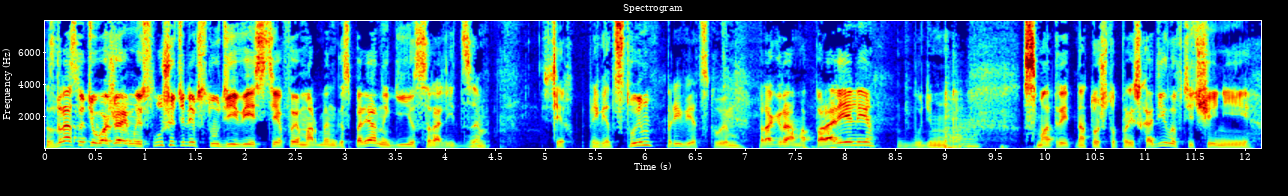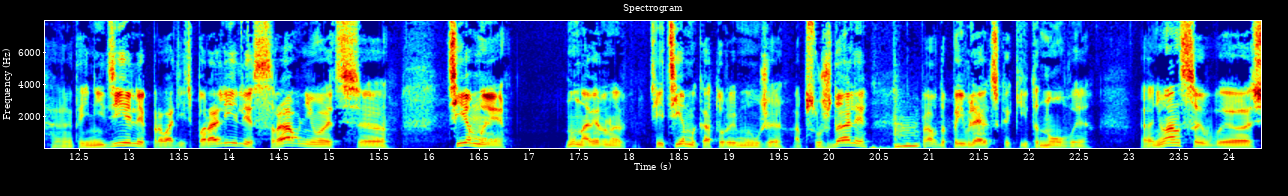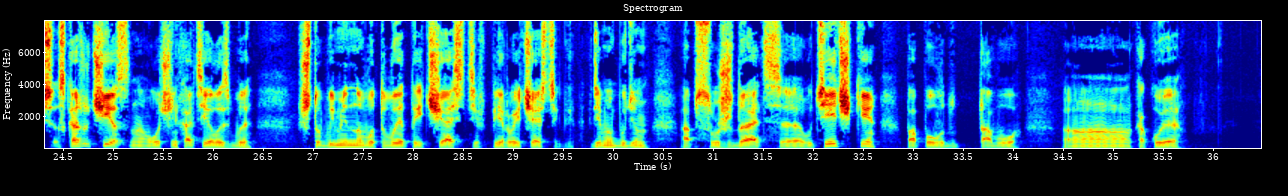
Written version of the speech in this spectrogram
Здравствуйте, уважаемые слушатели. В студии Вести ФМ Армен Гаспарян и Гия Саралидзе. Всех приветствуем. Приветствуем. Программа «Параллели». Будем смотреть на то, что происходило в течение этой недели, проводить параллели, сравнивать э, темы, ну, наверное, те темы, которые мы уже обсуждали. Правда, появляются какие-то новые э, нюансы. Э, скажу честно, очень хотелось бы чтобы именно вот в этой части, в первой части, где мы будем обсуждать утечки по поводу того, какое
